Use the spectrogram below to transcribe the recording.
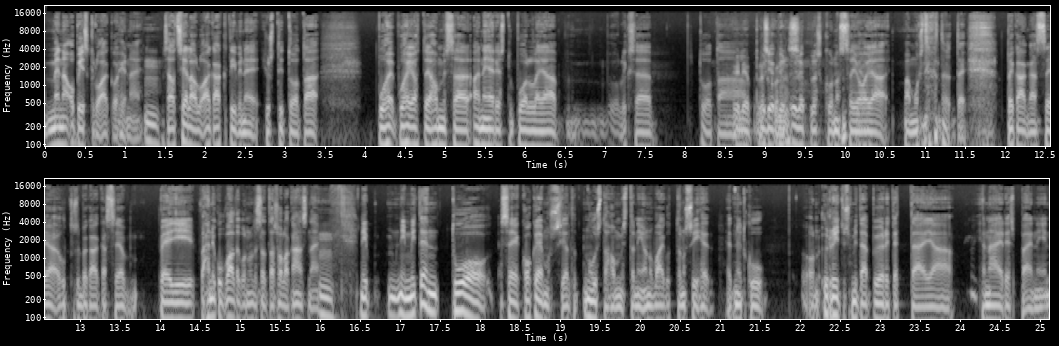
mennään opiskeluaikoihin näin. Mm. Sä oot siellä ollut aika aktiivinen justi tuota, puhe, puheenjohtajahommissa ainejärjestön puolella ja oliko sä tuota, ylioppilaskunnassa. ylioppilaskunnassa joo, ja mä muistan, että Pekan kanssa ja Huttusen Pekan kanssa ja PJ vähän niin kuin valtakunnallisella tasolla kanssa näin. Mm. Ni, niin miten tuo se kokemus sieltä nuista hommista niin on vaikuttanut siihen, että nyt kun on yritys, mitä pyöritetään ja, ja näin edespäin, niin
